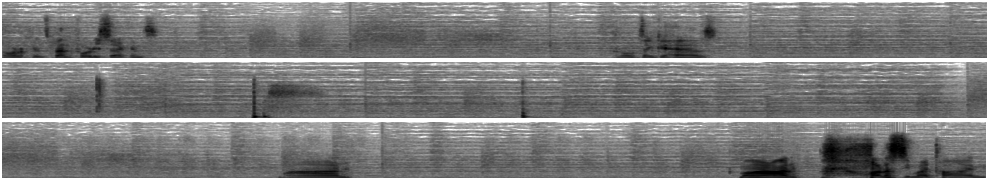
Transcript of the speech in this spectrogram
wonder if it's been 40 seconds. I don't think it has. On. Come on. I want to see my time.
